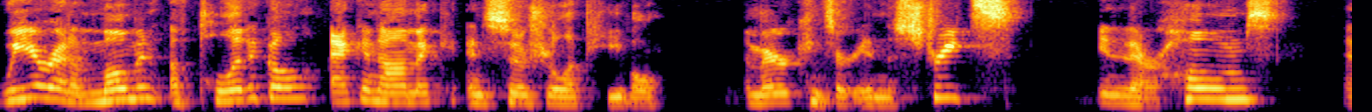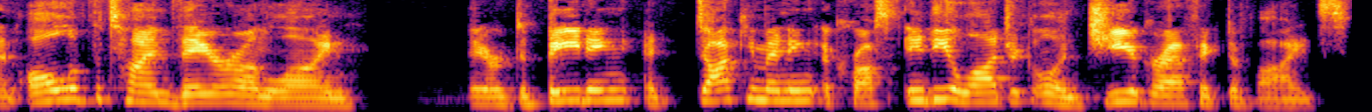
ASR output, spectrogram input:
We are at a moment of political, economic, and social upheaval. Americans are in the streets, in their homes, and all of the time they are online. They are debating and documenting across ideological and geographic divides.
